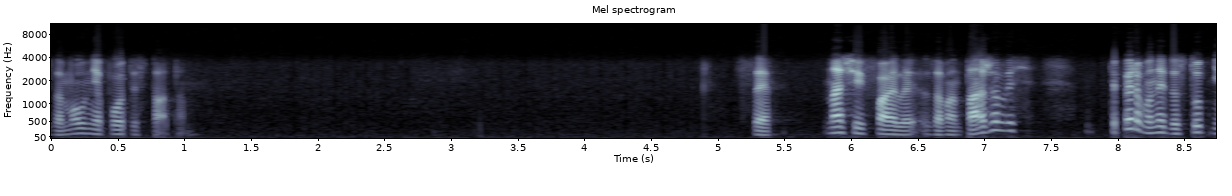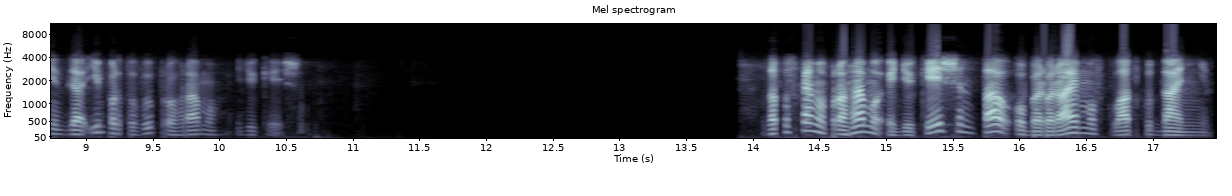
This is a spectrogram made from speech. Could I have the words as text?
замовлення по атестатам. Все. Наші файли завантажились. Тепер вони доступні для імпорту в програму Education. Запускаємо програму Education та обираємо вкладку Дані.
